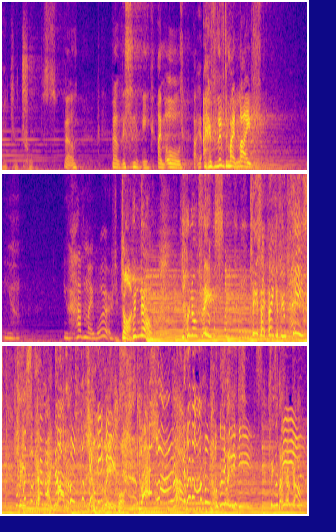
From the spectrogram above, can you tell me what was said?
Make your choice. Belle, Belle, listen to me. I'm old. I, I have lived my life. You. You have my word. But no! No, no, please! Please, I beg of you, please! Please spare my daughter! Please! Cross. Papa! No, No, please! please! Please let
